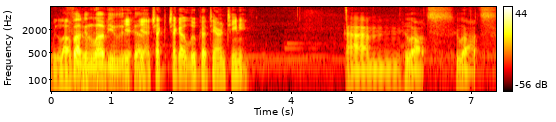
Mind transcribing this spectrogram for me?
We love fucking Luca. love you, yeah, Luca. yeah, check check out Luca Tarantini. Um, who else? Who else?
